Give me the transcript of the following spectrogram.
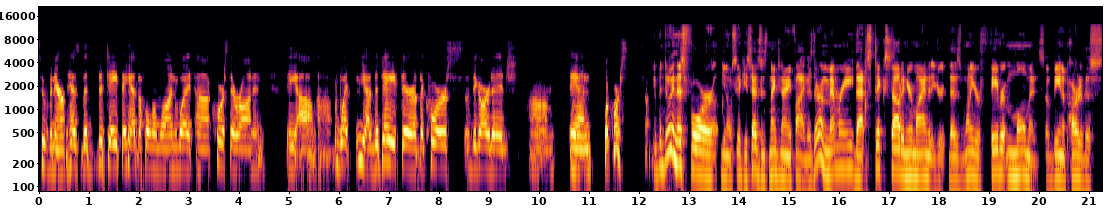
souvenir. It has the the date they had the hole in one, what uh, course they were on, and the um, uh, what yeah the date, there, the course, the yardage, um, and what course. So. You've been doing this for, you know, like you said, since 1995. Is there a memory that sticks out in your mind that you're that is one of your favorite moments of being a part of this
